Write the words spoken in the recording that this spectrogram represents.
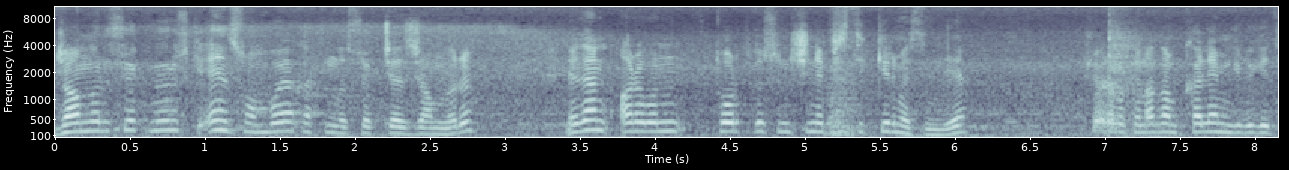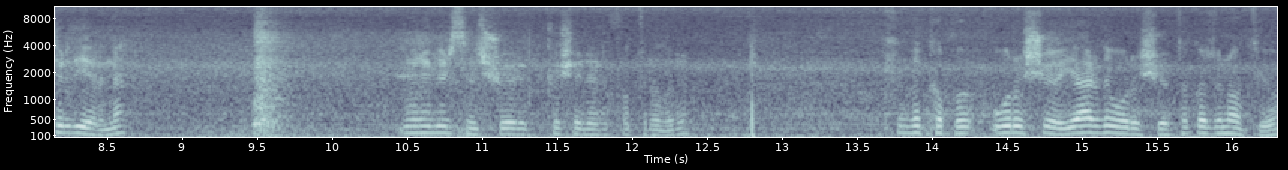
Camları sökmüyoruz ki en son boya katında sökeceğiz camları. Neden? Arabanın torpidosunun içine pislik girmesin diye. Şöyle bakın adam kalem gibi getirdi yerine. Görebilirsiniz şöyle köşeleri, faturaları. Şurada kapı uğraşıyor, yerde uğraşıyor, takazını atıyor.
